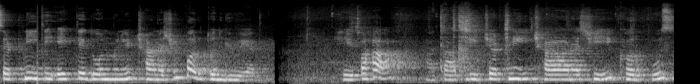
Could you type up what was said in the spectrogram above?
चटणी ती एक ते दोन मिनिट छान अशी परतून घेऊयात. हे पहा आता आपली चटणी छान अशी खरपूस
